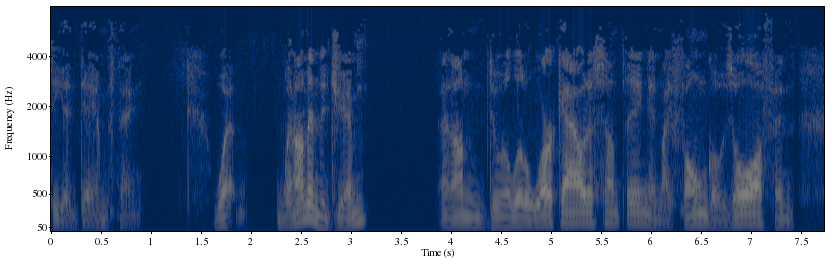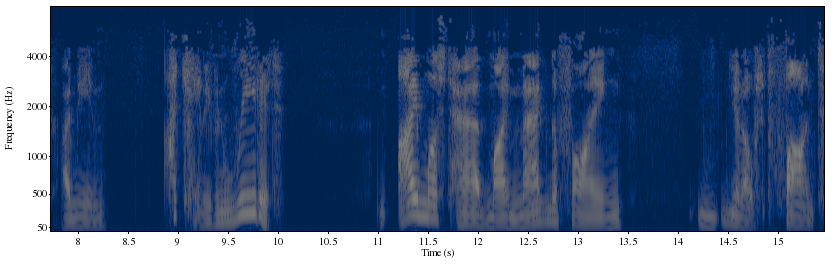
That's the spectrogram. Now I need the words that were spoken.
see a damn thing. When, I'm in the gym and I'm doing a little workout or something and my phone goes off and I mean, I can't even read it. I must have my magnifying, you know, font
